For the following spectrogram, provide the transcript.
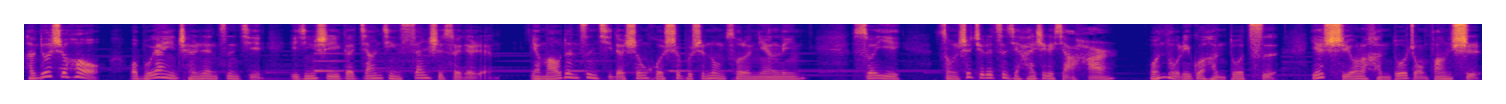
很多时候，我不愿意承认自己已经是一个将近三十岁的人。也矛盾自己的生活是不是弄错了年龄，所以总是觉得自己还是个小孩儿。我努力过很多次，也使用了很多种方式，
